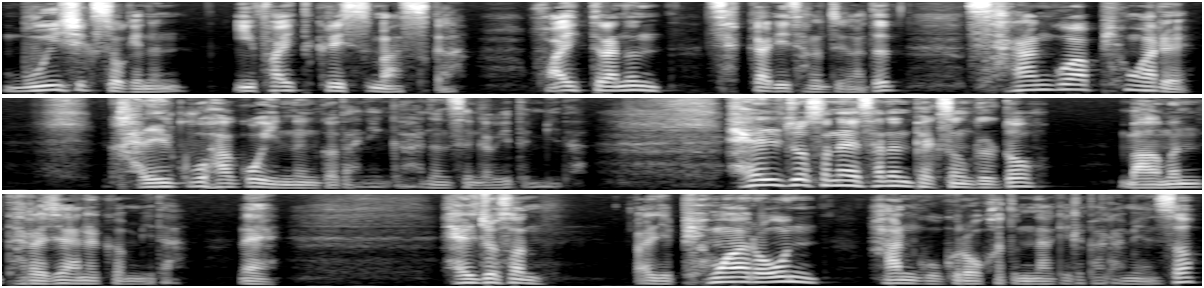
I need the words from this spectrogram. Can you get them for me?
무의식 속에는 이 화이트 크리스마스가 화이트라는 색깔이 상징하듯 사랑과 평화를 갈구하고 있는 것 아닌가 하는 생각이 듭니다. 헬조선에 사는 백성들도 마음은 다르지 않을 겁니다. 네. 헬조선 빨리 평화로운 한국으로 거듭나기를 바라면서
